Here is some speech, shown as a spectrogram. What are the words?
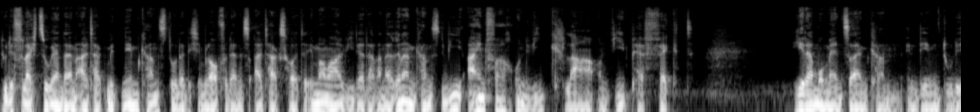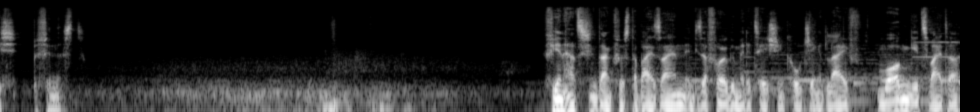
du dir vielleicht sogar in deinen Alltag mitnehmen kannst oder dich im Laufe deines Alltags heute immer mal wieder daran erinnern kannst, wie einfach und wie klar und wie perfekt jeder Moment sein kann, in dem du dich befindest. Vielen herzlichen Dank fürs Dabeisein in dieser Folge Meditation, Coaching and Life. Morgen geht's weiter.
